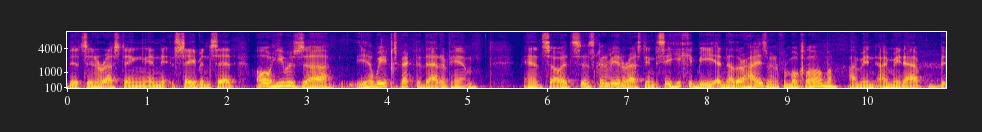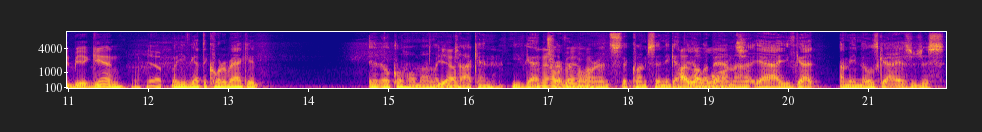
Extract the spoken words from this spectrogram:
it's interesting. And Saban said, "Oh, he was. Uh, yeah, we expected that of him." And so it's it's going to be hmm. interesting to see. He could be another Heisman from Oklahoma. I mean, I mean, it'd be again. Yep. well, you've got the quarterback at at Oklahoma, like Yeah. you're talking. You've got And Trevor Alabama. Lawrence, the Clemson. You got I the love Alabama. Lawrence. Yeah, you've got. I mean, those guys are just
